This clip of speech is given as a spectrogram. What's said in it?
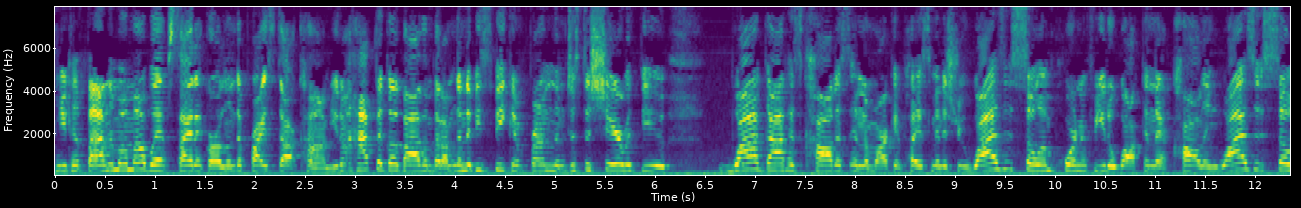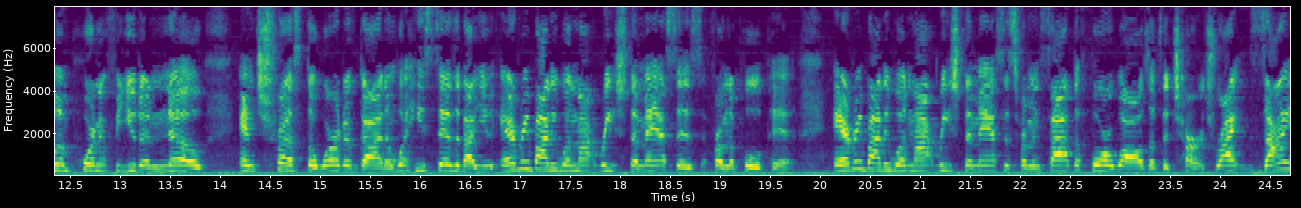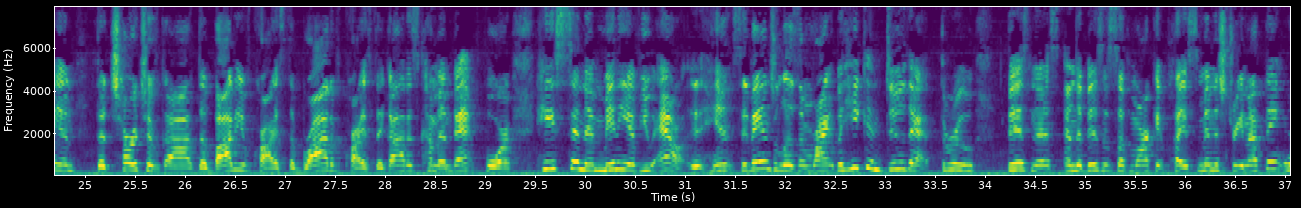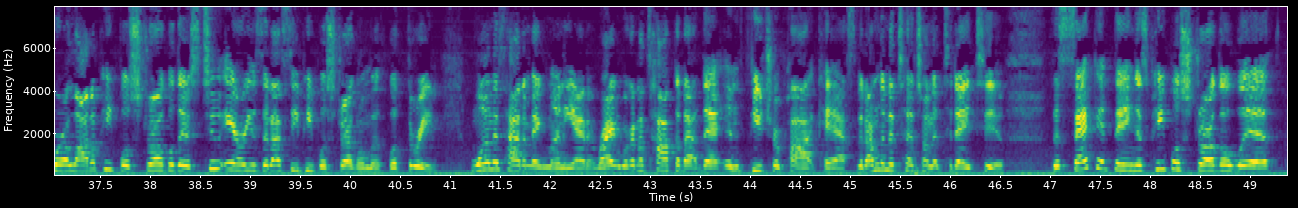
You can find them on my website at garlindaprice.com. You don't have to go buy them, but I'm going to be speaking from them just to share with you why God has called us in the marketplace ministry. Why is it so important for you to walk in that calling? Why is it so important for you to know and trust the word of God and what he says about you? Everybody will not reach the masses from the pulpit. Everybody will not reach the masses from inside the four walls of the church, right? Zion, the church of God, the body of Christ, the bride of Christ that God is coming back for, he's sending many of you out. Hence evangelism, right? But he can do that through business and the business of marketplace ministry. And I think where a lot of people struggle, there's two areas that I see people struggling with. Well, three. One is how to make money at it, right? We're going to talk about that in future podcasts, but I'm going to touch on it today too. The second thing is people struggle with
